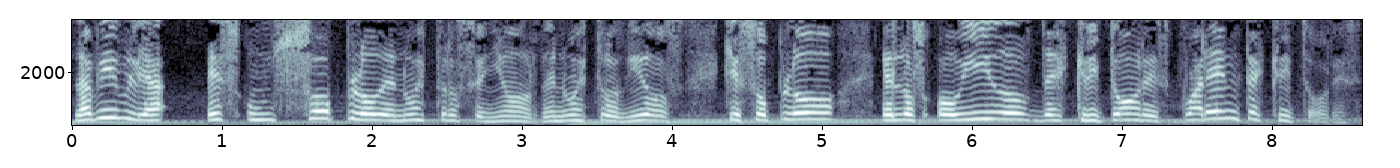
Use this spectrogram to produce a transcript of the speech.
La Biblia es un soplo de nuestro Señor, de nuestro Dios, que sopló en los oídos de escritores, 40 escritores,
